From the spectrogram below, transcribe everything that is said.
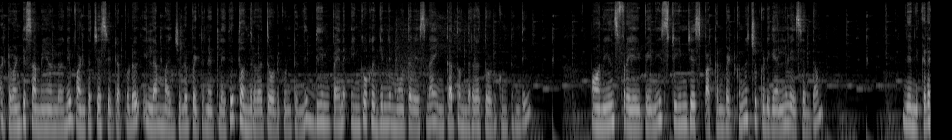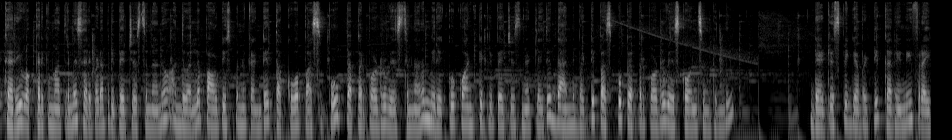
అటువంటి సమయంలోనే వంట చేసేటప్పుడు ఇలా మధ్యలో పెట్టినట్లయితే తొందరగా తోడుకుంటుంది. దీనిపైన ఇంకొక గిన్నె మూత వేసినా ఇంకా తొందరగా తోడుకుంటుంది. ఆనియన్స్ ఫ్రై అయిపోయినాయి. స్టీమ్ చేసి పక్కన పెట్టుకున్న చిక్కుడుగాయలను వేసేద్దాం. నేను ఇక్కడ కర్రీ ఒక్కరికి మాత్రమే సరిపడా ప్రిపేర్ చేస్తున్నాను. అందువల్ల పావు టీ స్పూన్ కంటే తక్కువ పసుపు పెప్పర్ పౌడర్ వేస్తున్నాను. మీరు ఎక్కువ క్వాంటిటీ ప్రిపేర్ చేసినట్లయితే దాన్ని బట్టి పసుపు పెప్పర్ పౌడర్ వేసుకోవాల్సి ఉంటుంది. డైట్ రెసిపీ కాబట్టి కర్రీని ఫ్రై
